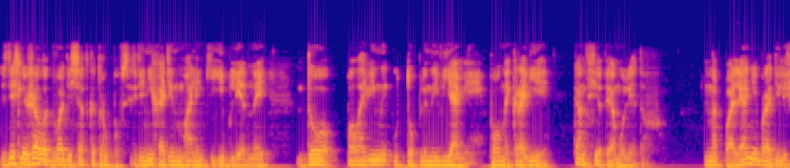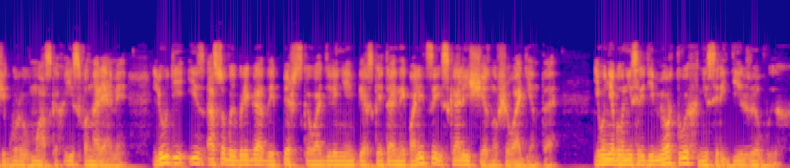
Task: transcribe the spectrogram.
Здесь лежало два десятка трупов, среди них один маленький и бледный, до половины утопленный в яме, полной крови, конфет и амулетов. На поляне бродили фигуры в масках и с фонарями – Люди из особой бригады Пешского отделения имперской тайной полиции искали исчезнувшего агента. Его не было ни среди мертвых, ни среди живых.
